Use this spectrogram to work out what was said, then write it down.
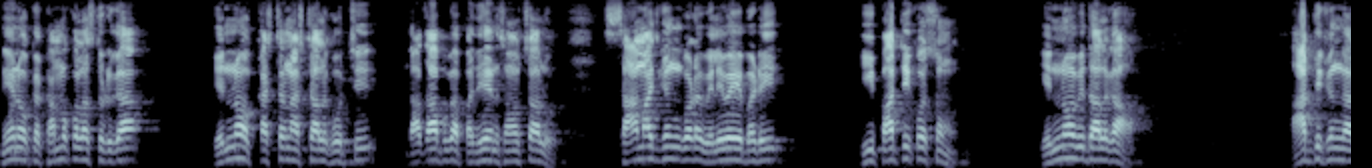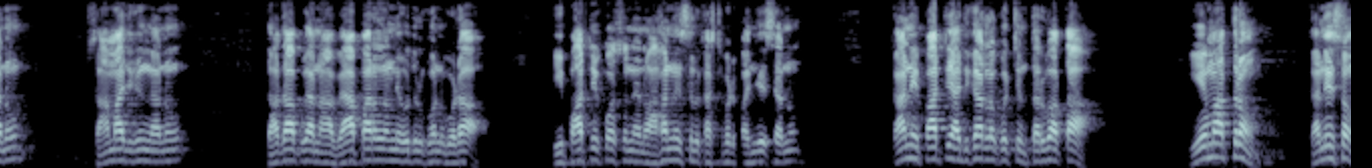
నేను ఒక కమ్మ కులస్తుడిగా ఎన్నో కష్ట నష్టాలకు వచ్చి దాదాపుగా పదిహేను సంవత్సరాలు సామాజికంగా కూడా వెలివేయబడి ఈ పార్టీ కోసం ఎన్నో విధాలుగా ఆర్థికంగాను సామాజికంగాను దాదాపుగా నా వ్యాపారాలన్నీ వదులుకొని కూడా ఈ పార్టీ కోసం నేను అహర్నిశలు కష్టపడి పనిచేశాను. కానీ పార్టీ అధికారంలోకి వచ్చిన తర్వాత ఏమాత్రం కనీసం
